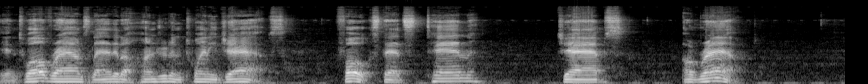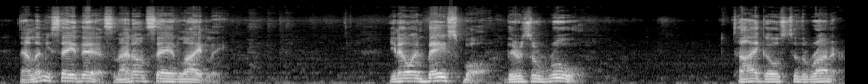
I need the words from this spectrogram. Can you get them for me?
in 12 rounds landed 120 jabs. Folks, that's 10 jabs a round. Now, let me say this, and I don't say it lightly. You know, in baseball, there's a rule tie goes to the runner.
